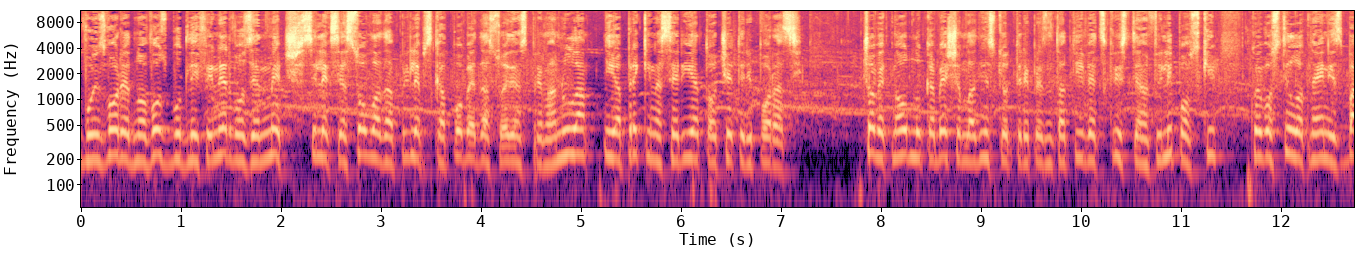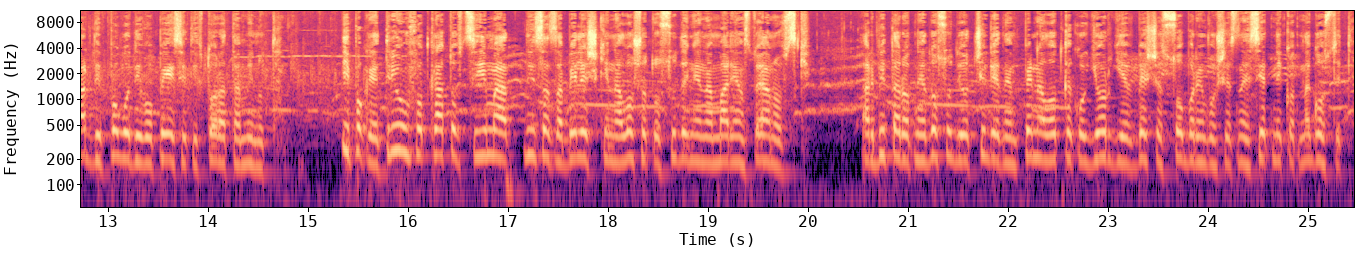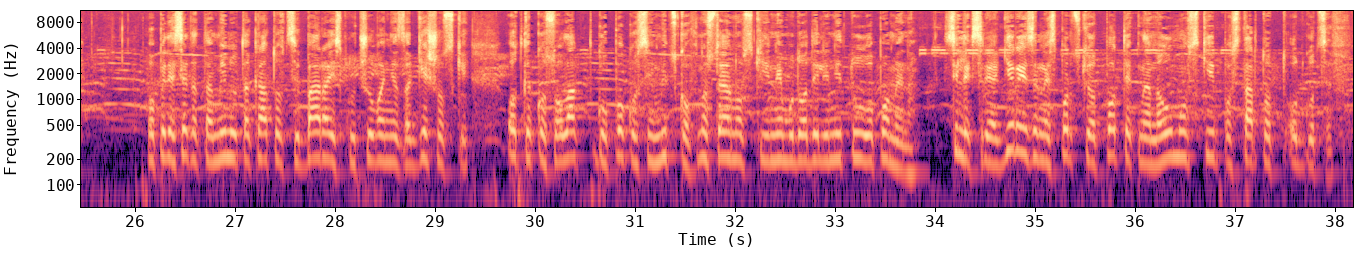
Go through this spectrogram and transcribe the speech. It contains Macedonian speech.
Во изворедно возбудлив и нервозен меч, Силек се совлада прилепска победа со 1 спрема 0 и ја прекина серијата од 4 порази. Човек на одлука беше младинскиот репрезентативец Кристијан Филиповски, кој во стилот на Енис Барди погоди во 52-та минута. И покрај триумфот кратовци имаат низа забелешки на лошото судење на Маријан Стојановски. Арбитарот не досуди очигледен пенал откако Георгиев беше соборен во 16-никот на гостите. Во 50-та минута Кратовци бара исклучување за Гешовски, откако со лак го покоси Мицков, но Стојановски не му додели ниту опомена. Силекс реагира и за неспортскиот потек на Наумовски по стартот од Гуцев.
